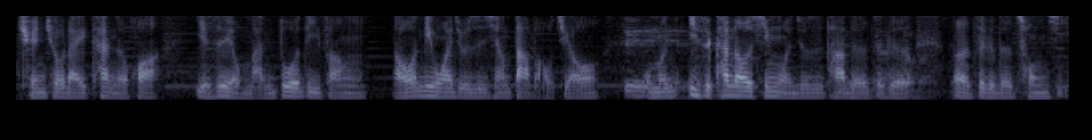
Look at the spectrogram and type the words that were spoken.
全球来看的话，也是有蛮多地方。然后另外就是像大堡礁，我们一直看到的新闻就是它的这个呃这个的冲击。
